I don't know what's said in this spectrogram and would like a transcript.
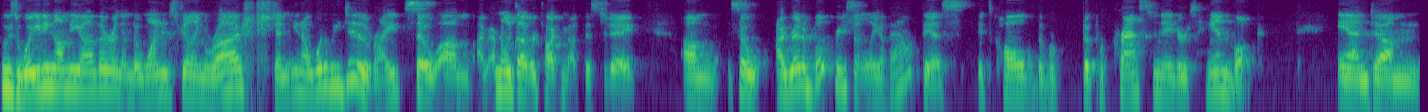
who's waiting on the other and then the one who's feeling rushed and you know what do we do right so um, I'm, really glad we're talking about this today um, so i read a book recently about this it's called the, the procrastinator's handbook and um,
